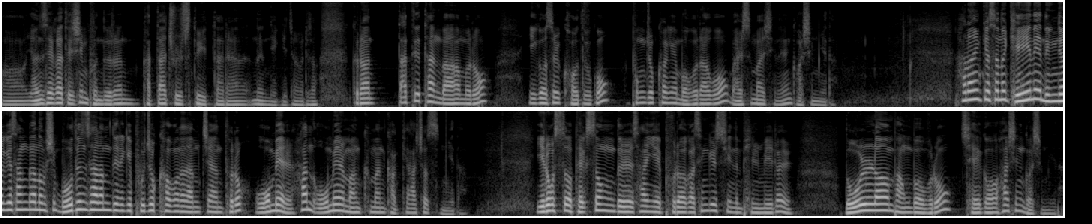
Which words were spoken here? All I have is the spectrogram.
어, 연세가 드신 분들은 갖다 줄 수도 있다라는 얘기죠. 그래서 그러한 따뜻한 마음으로 이것을 거두고 풍족하게 먹으라고 말씀하시는 것입니다. 하나님께서는 개인의 능력에 상관없이 모든 사람들에게 부족하거나 남지 않도록 오멜 한 오멜만큼만 갖게 하셨습니다. 이로써 백성들 사이에 불화가 생길 수 있는 빌미를 놀라운 방법으로 제거하신 것입니다.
